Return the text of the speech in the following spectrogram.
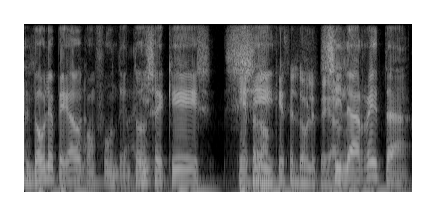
el doble pegado Bueno, confunde. ahí- Entonces, ¿qué es? ¿Qué, Si- perdón, ¿qué es el doble pegado? Si la reta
